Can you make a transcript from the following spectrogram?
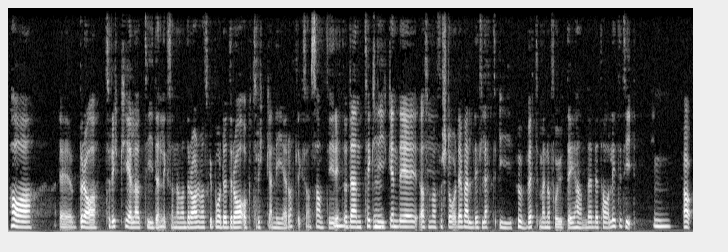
ha eh, bra tryck hela tiden liksom när man drar. Man ska både dra och trycka neråt liksom samtidigt. Och den tekniken, det är, alltså man förstår det väldigt lätt i huvudet men att få ut det i handen det tar lite tid. Mm. Ja.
